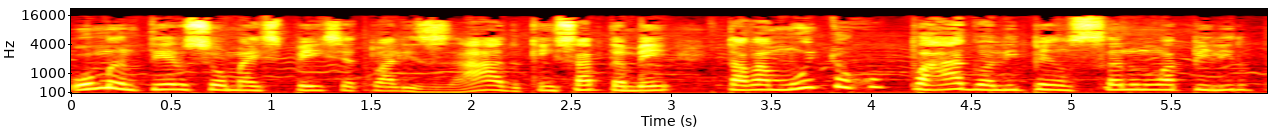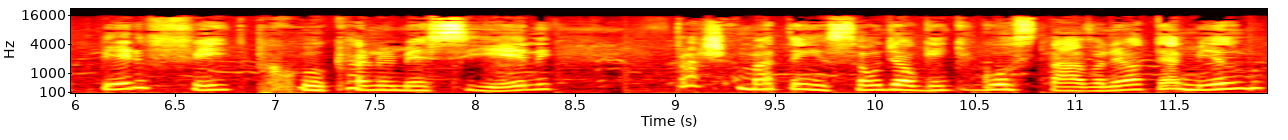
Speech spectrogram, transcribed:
ou manter o seu MySpace atualizado, quem sabe também estava muito ocupado ali pensando num apelido perfeito para colocar no MSN para chamar a atenção de alguém que gostava, né? Ou até mesmo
